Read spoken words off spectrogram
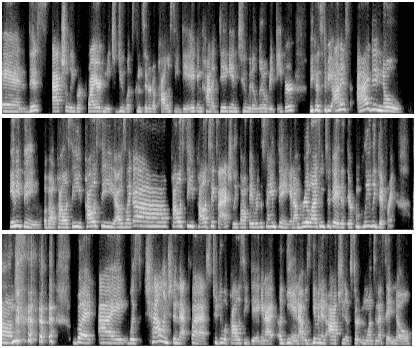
And this actually required me to do what's considered a policy dig and kind of dig into it a little bit deeper. Because to be honest, I didn't know anything about policy. Policy, I was like, ah, policy, politics. I actually thought they were the same thing. And I'm realizing today that they're completely different. Um, but I was challenged in that class to do a policy dig. And I, again, I was given an option of certain ones. And I said, no,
